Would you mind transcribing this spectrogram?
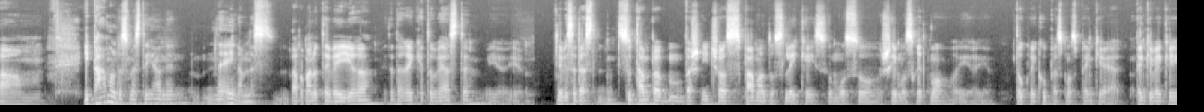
Um, I pamaldas mes tai ne, neeinam, nes arba mano tėvai yra, tada reikėtų vesti. Ir, ir ne visada sutampa bažnyčios pamaldos laikai su mūsų šeimos ritmu. Ir, ir daug vaikų pas mus, penki, penki vaikai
